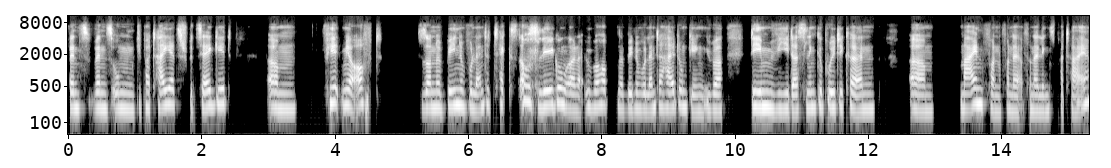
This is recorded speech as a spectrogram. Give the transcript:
wenn es um die Partei jetzt speziell geht, ähm, fehlt mir oft so eine benevolente Textauslegung oder überhaupt eine benevolente Haltung gegenüber dem, wie das linke Politiker in ähm, meinen von, von, der, von der Linkspartei.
